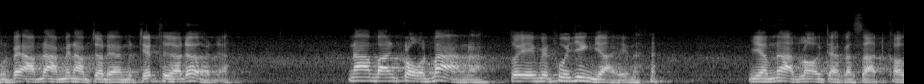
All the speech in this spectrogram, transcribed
คุณไปอาบน้ำแม่น้ำจอร์แดนมันเจ็ดเทือเด้อนะนามานโกรธมากนะ ตัวเองเป็นผู้ยิ่งใหญ่นะมีอำนาจรองจากกษัตริย์ของ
